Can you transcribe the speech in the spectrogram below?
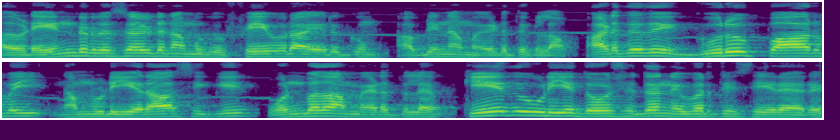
அதோட எண்ட் ரிசல்ட் நமக்கு ஃபேவராக இருக்கும் அப்படின்னு நம்ம எடுத்துக்கலாம். அடுத்தது குரு பார்வை நம்மளுடைய ராசிக்கு ஒன்பதாம் இடத்துல கேதுவுடைய தோஷத்தை நிவர்த்தி செய்யறாரு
